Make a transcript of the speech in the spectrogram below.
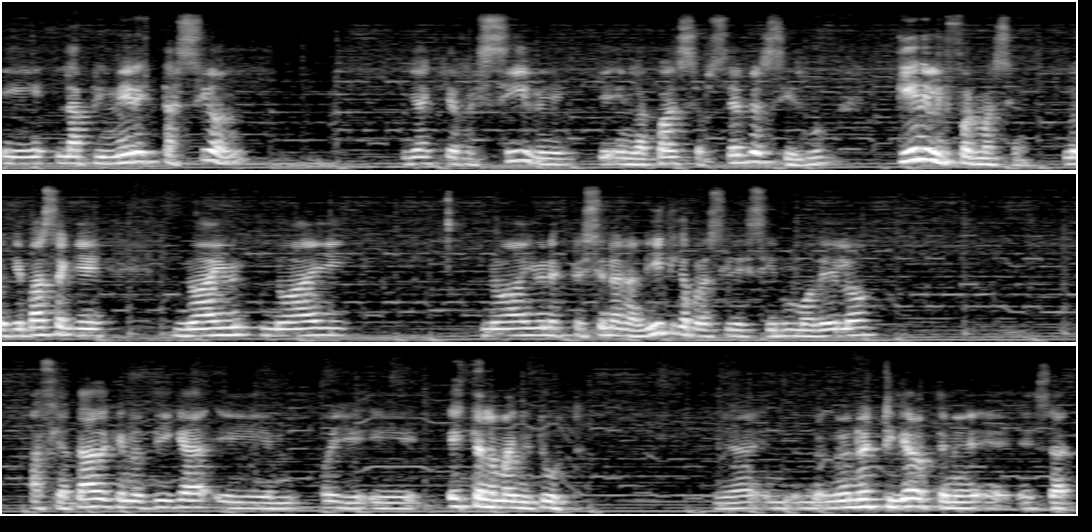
eh, la primera estación ya que recibe, en la cual se observa el sismo, tiene la información. Lo que pasa que no hay, no hay, no hay una expresión analítica, por así decir, un modelo afiatado que nos diga, eh, oye, eh, esta es la magnitud. No, es trivial obtener eh, esa,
